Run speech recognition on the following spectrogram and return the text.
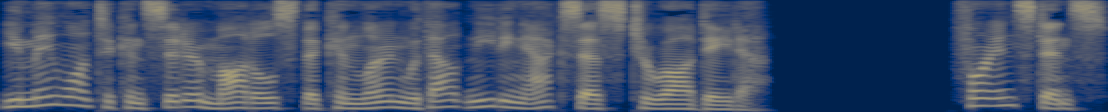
you may want to consider models that can learn without needing access to raw data. For instance,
